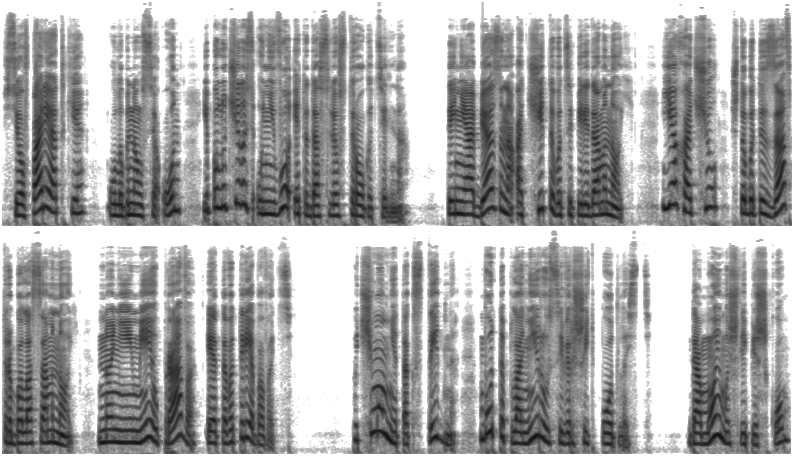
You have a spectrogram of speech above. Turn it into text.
«Все в порядке», — улыбнулся он, и получилось у него это до слез трогательно. «Ты не обязана отчитываться передо мной. Я хочу, чтобы ты завтра была со мной, но не имею права этого требовать». Почему мне так стыдно, будто планирую совершить подлость? Домой мы шли пешком,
